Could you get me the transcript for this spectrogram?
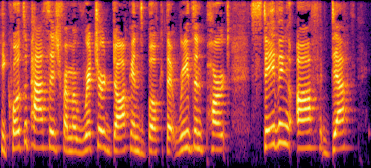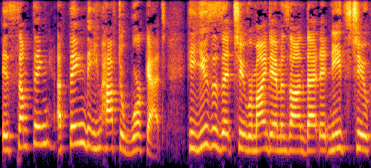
He quotes a passage from a Richard Dawkins book that reads in part, staving off death is something, a thing that you have to work at. He uses it to remind Amazon that it needs to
